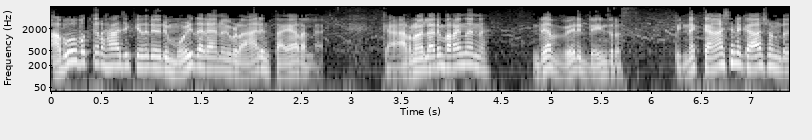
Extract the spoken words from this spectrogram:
അബൂബക്കർ ഹാജിക്കെതിരെ ഒരു മൊഴി തരാനോ ഇവിടെ ആരും തയ്യാറല്ല. കാരണം എല്ലാരും പറയുന്നത് തന്നെ. ദേ ആർ വെരി ഡേഞ്ചറസ് പിന്നെ കാശിന് കാശുണ്ട്.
